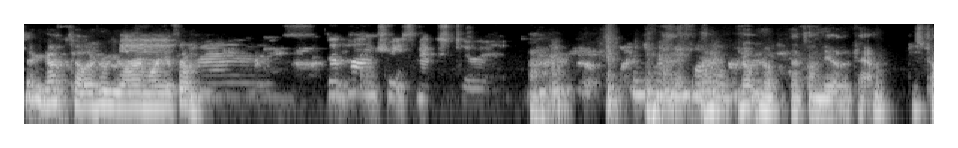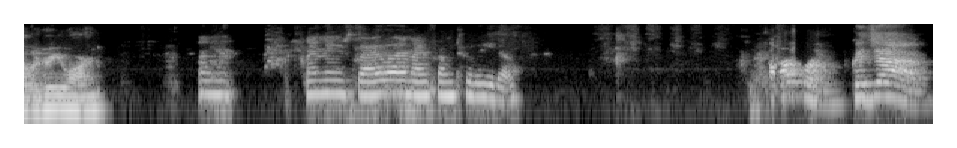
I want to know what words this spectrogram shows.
there you go. Tell her who you are and where you're from. It has The palm trees next to it. Nope, nope. That's on the other tab. Just tell her who you are. Um, my name's Dyla and I'm from Toledo. Awesome. Good job.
